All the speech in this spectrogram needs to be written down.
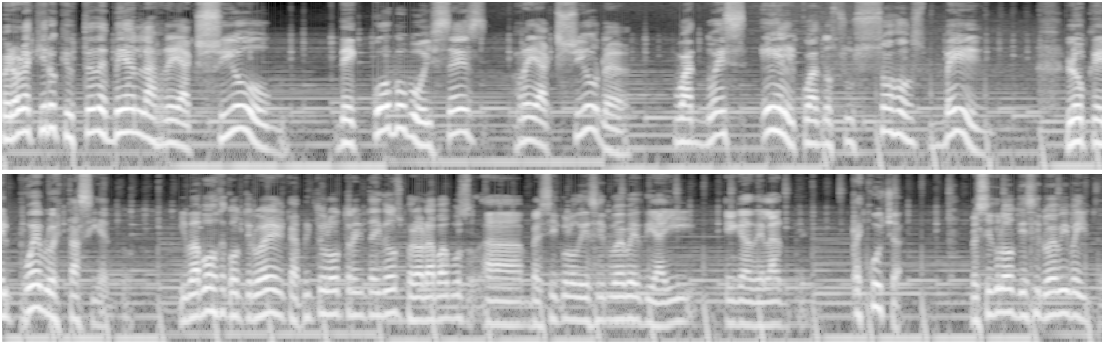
Pero ahora quiero que ustedes vean la reacción de cómo Moisés reacciona cuando es él, cuando sus ojos ven lo que el pueblo está haciendo. Y vamos a continuar en el capítulo 32, pero ahora vamos a versículo 19 de ahí en adelante. Escucha, versículos 19 y 20.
